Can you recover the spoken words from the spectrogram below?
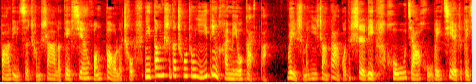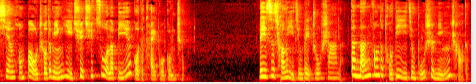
把李自成杀了，给先皇报了仇。你当时的初衷一定还没有改吧？为什么依仗大国的势力，狐假虎威，借着给先皇报仇的名义，却去做了别国的开国功臣？李自成已经被诛杀了，但南方的土地已经不是明朝的了。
